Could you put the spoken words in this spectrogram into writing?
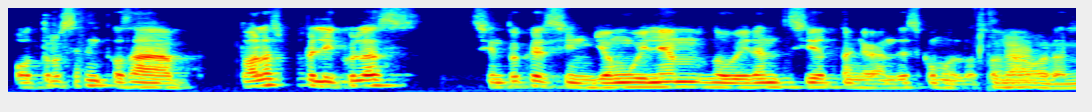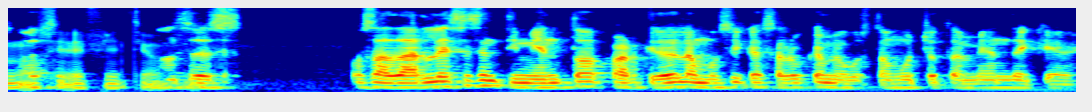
otro O sea, todas las películas siento que sin John Williams no hubieran sido tan grandes como lo son ahora. No, sí, definitivamente. Entonces, o sea, darle ese sentimiento a partir de la música es algo que me gusta mucho también, de que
